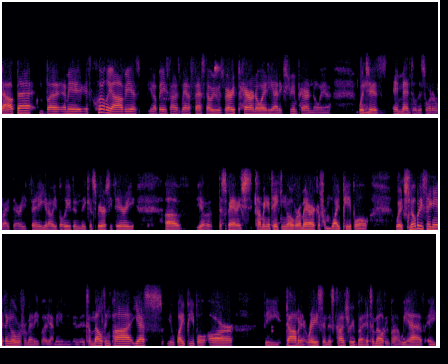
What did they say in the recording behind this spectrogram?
about that, but I mean, it's clearly obvious. You know, based on his manifesto, he was very paranoid. He had extreme paranoia, which Mhm. is a mental disorder right there. He, you know, he believed in the conspiracy theory of you know the Spanish coming and taking over America from white people, which nobody's taking anything over from anybody. I mean, it's a melting pot. Yes, you know, white people are the dominant race in this country, but it's a melting pot. We have a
